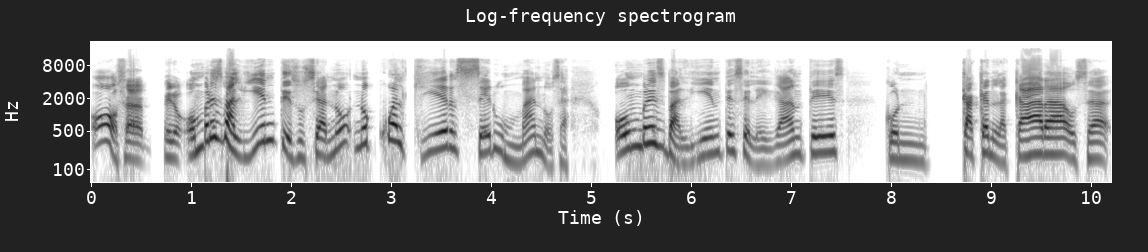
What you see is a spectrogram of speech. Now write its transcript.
Oh, o sea, pero hombres valientes, o sea, no, no cualquier ser humano, o sea, hombres valientes, elegantes, con caca en la cara, o sea,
